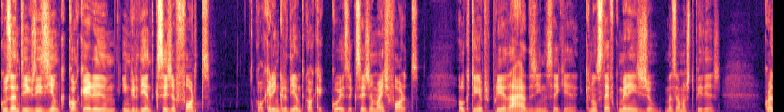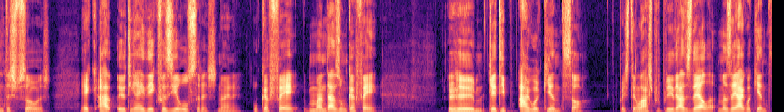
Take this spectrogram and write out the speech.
Que os antigos diziam que qualquer hum, ingrediente que seja forte, qualquer ingrediente, qualquer coisa que seja mais forte, ou que tenha propriedades e não sei o quê, que não se deve comer em jejum. Mas é uma estupidez. Quantas pessoas. É que, ah, eu tinha a ideia que fazia úlceras, não era? O café, mandas um café hum, que é tipo água quente só. Depois tem lá as propriedades dela, mas é água quente.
